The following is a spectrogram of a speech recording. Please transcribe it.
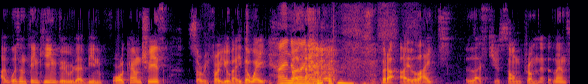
I wasn't thinking there would have been four countries. Sorry for you, by the way. I know, but, I know. but I, I liked last year's song from Netherlands.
